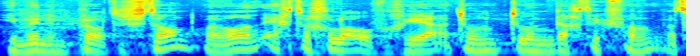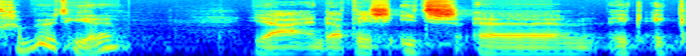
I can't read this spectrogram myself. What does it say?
je bent een protestant, maar wel een echte gelovige. Ja, toen, toen dacht ik van, wat gebeurt hier hè? Ja, en dat is iets, uh, ik, ik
